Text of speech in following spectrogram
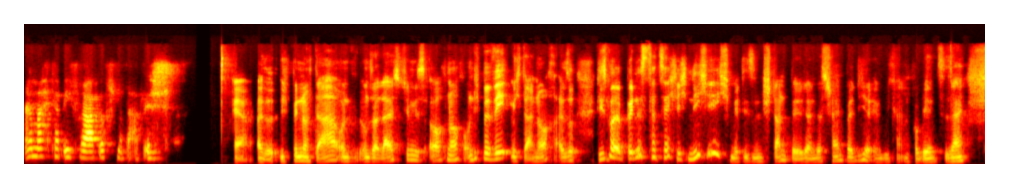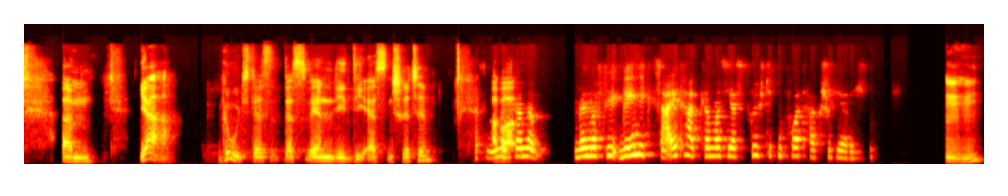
Aber ich glaube, ich frage, ob es noch da bist. Ja, also ich bin noch da und unser Livestream ist auch noch und ich bewege mich da noch. Also diesmal bin es tatsächlich nicht ich mit diesen Standbildern. Das scheint bei dir irgendwie kein Problem zu sein. Ähm, ja, gut, das, das wären die, die ersten Schritte. Also Aber man, wenn man viel, wenig Zeit hat, kann man sich als Frühstück einen Vortag schon herrichten. Mhm.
